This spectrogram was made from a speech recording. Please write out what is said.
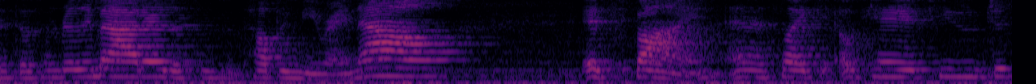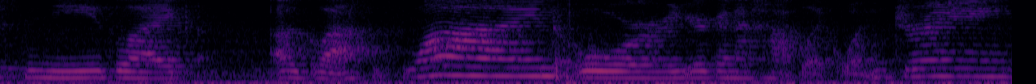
it doesn't really matter. This is what's helping me right now. It's fine. And it's like, okay, if you just need like a glass of wine or you're gonna have like one drink,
